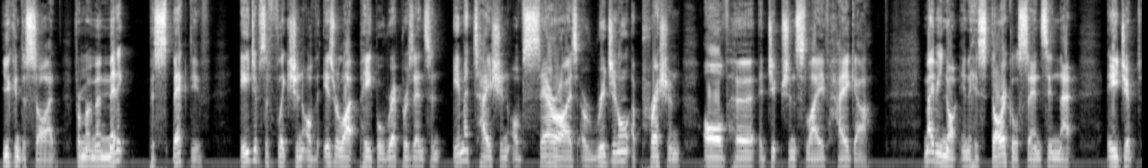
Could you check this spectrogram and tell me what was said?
You can decide. From a mimetic perspective, Egypt's affliction of the Israelite people represents an imitation of Sarai's original oppression of her Egyptian slave Hagar. Maybe not in a historical sense, in that Egypt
